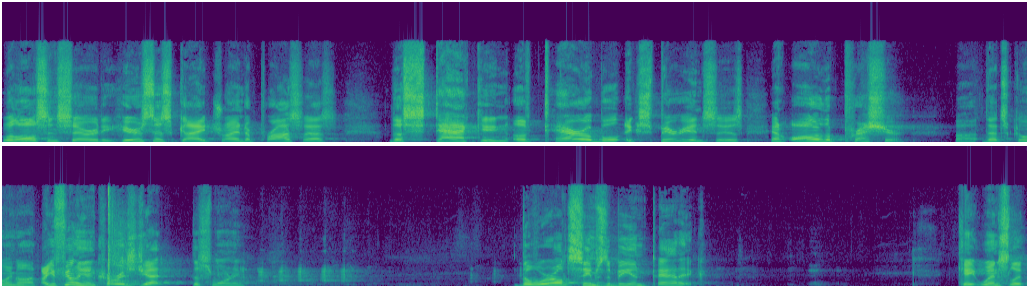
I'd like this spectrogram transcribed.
with all sincerity. Here's this guy trying to process the stacking of terrible experiences and all the pressure uh, that's going on. Are you feeling encouraged yet this morning? The world seems to be in panic. Kate Winslet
